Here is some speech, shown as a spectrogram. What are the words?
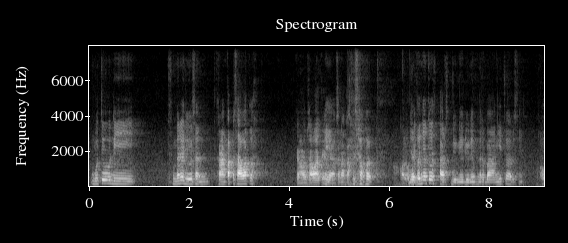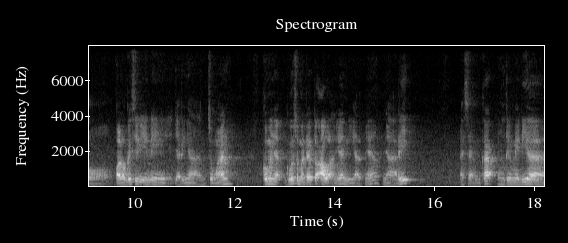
Gue tuh di sebenarnya jurusan kerangka pesawat lah. kerangka pesawat ya Iya, kerangka pesawat. kalau gue Jatuhnya tuh harus dunia-dunia penerbangan gitu harusnya. oh kalau gue sih ini jaringan cuman gue menya- gue sebenarnya tuh awalnya niatnya nyari SMK multimedia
